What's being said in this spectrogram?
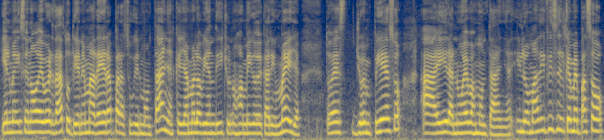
y él me dice, no, de verdad, tú tienes madera para subir montañas, que ya me lo habían dicho unos amigos de Karim Mella. Entonces yo empiezo a ir a nuevas montañas. Y lo más difícil que me pasó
